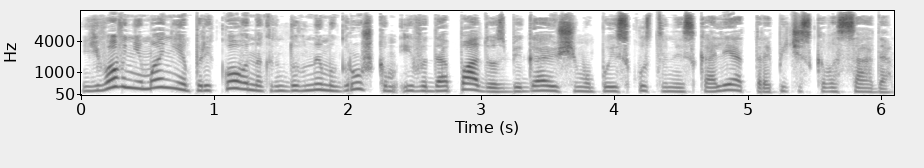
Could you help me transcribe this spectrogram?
Его внимание приковано к надувным игрушкам и водопаду, сбегающему по искусственной скале от тропического сада.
